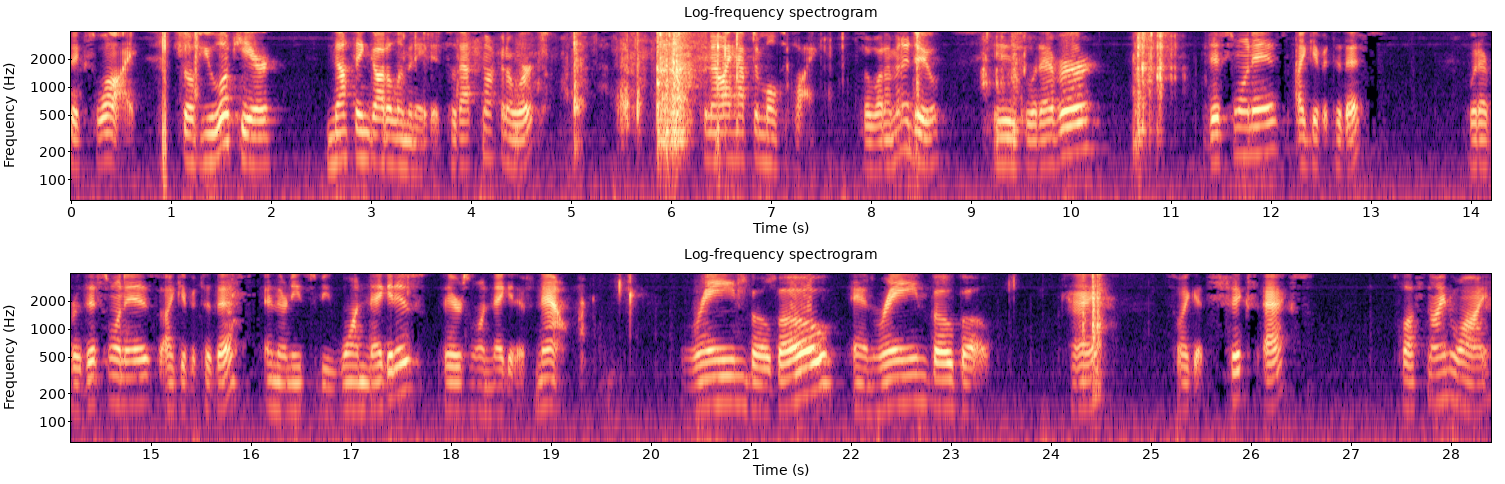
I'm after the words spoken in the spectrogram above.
6y. So if you look here, nothing got eliminated. So that's not going to work. So now I have to multiply. So what I'm going to do is whatever this one is, I give it to this. Whatever this one is, I give it to this. And there needs to be one negative. There's one negative. Now, rainbow bow and rainbow bow. Okay? So I get 6x plus 9y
